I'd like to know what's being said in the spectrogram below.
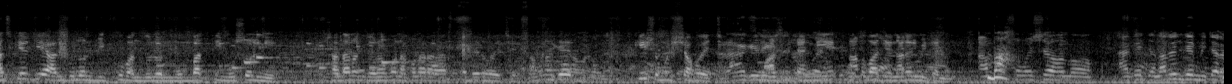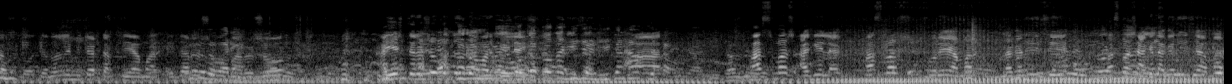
আজকের যে আন্দোলন বিক্ষোভ আন্দোলন মোমবাতি মুসল নিয়ে সাধারণ জনগণ আপনারা রাস্তা বের হয়েছে। আপনাদের কি সমস্যা হয়েছে? স্মার্ট মিটার নিয়ে অথবা জেনারেল মিটার নিয়ে? আমার সমস্যা হলো আগে জেনারেল যে মিটার আসলো জেনারেল মিটার থাকতে আমার এগারোশো বারোশো হাইয়েস্ট তেরোশো পর্যন্ত আমার বিল পাঁচ মাস আগে পাঁচ মাস পরে আমার লাগানো হয়েছে, পাঁচ মাস আগে লাগানো হয়েছে আমার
